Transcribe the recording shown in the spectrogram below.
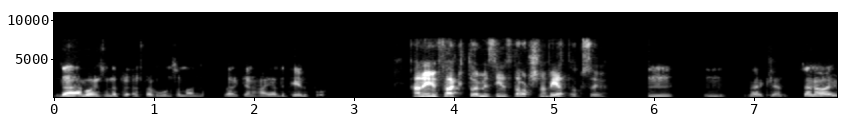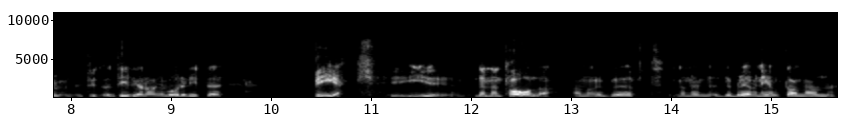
det här var en sån där prestation som man verkligen hajade till på. Han är ju en faktor med sin startsnabbhet också ju. Mm, mm, verkligen. Sen har ju, tidigare har han ju varit lite vek i, i det mentala. Han har ju behövt, men det blev en helt annan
